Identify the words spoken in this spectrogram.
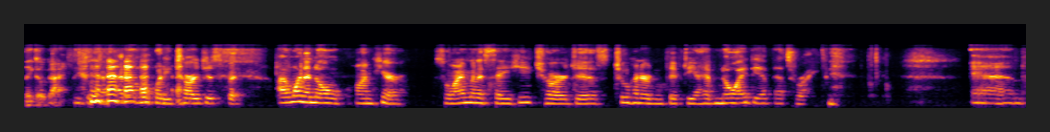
Lego guy. Lego guy. I don't know what he charges, but I want to know on here. So I'm going to say he charges 250. I have no idea if that's right. And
